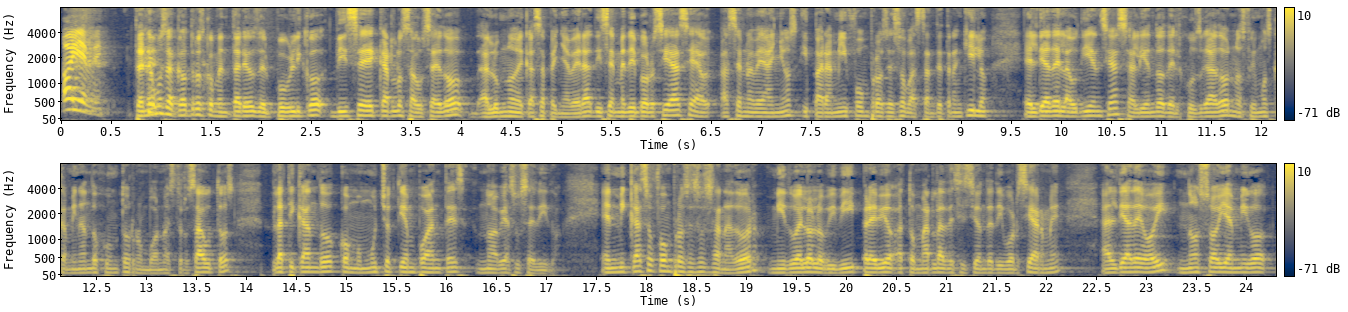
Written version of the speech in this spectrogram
Óyeme. Tenemos acá otros comentarios del público. Dice Carlos Saucedo, alumno de Casa Peñavera, dice, me divorcié hace, hace nueve años y para mí fue un proceso bastante tranquilo. El día de la audiencia, saliendo del juzgado, nos fuimos caminando juntos rumbo a nuestros autos, platicando como mucho tiempo antes no había sucedido. En mi caso fue un proceso sanador, mi duelo lo viví previo a tomar la decisión de divorciarme. Al día de hoy no soy amigo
